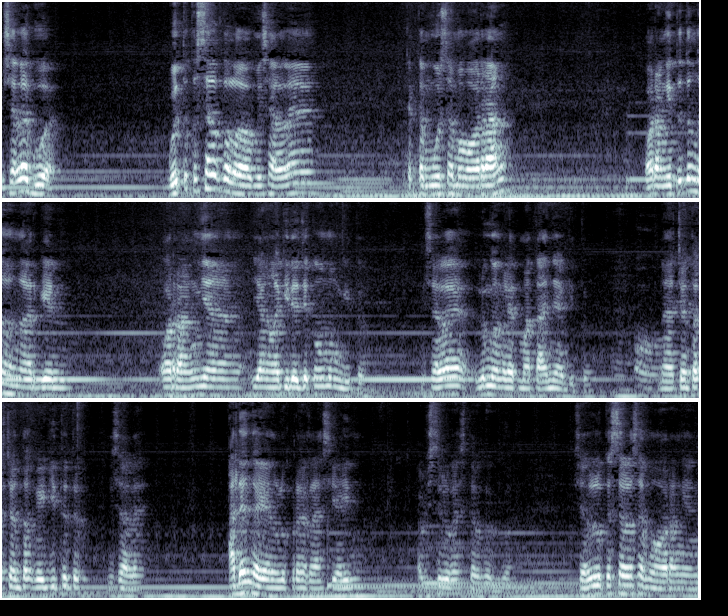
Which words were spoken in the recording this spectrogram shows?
misalnya gue gue tuh kesel kalau misalnya ketemu sama orang orang itu tuh nggak ngargain orangnya yang lagi diajak ngomong gitu. Misalnya lu nggak ngeliat matanya gitu. Oh. Nah contoh-contoh kayak gitu tuh misalnya. Ada nggak yang lu pernah rahasiain? Habis itu lu kasih tau ke gue misalnya lu kesel sama orang yang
